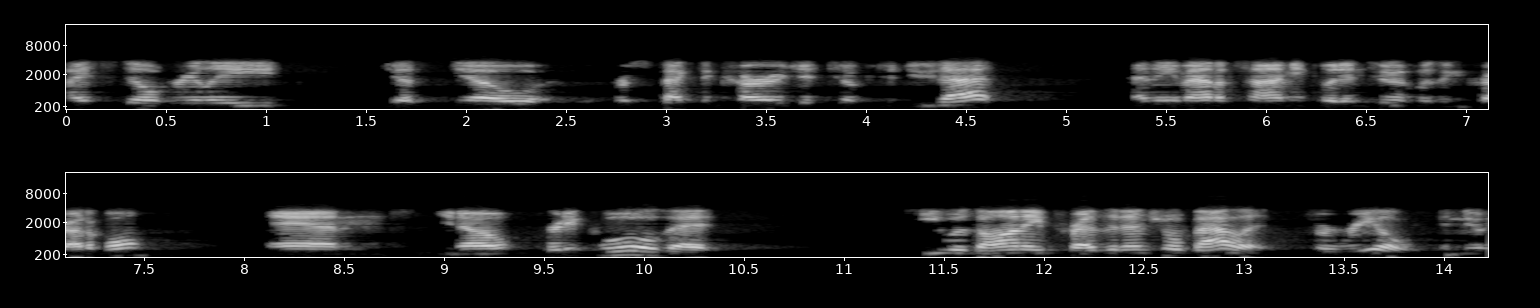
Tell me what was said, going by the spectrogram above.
I still really just, you know, respect the courage it took to do that. And the amount of time he put into it was incredible. And, you know, pretty cool that he was on a presidential ballot for real in New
